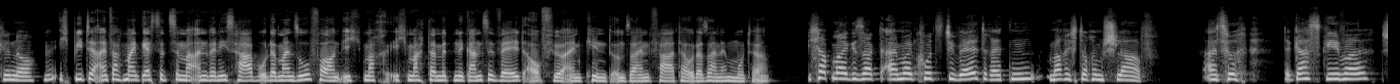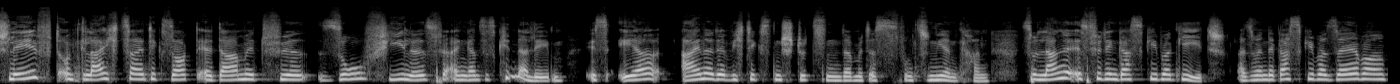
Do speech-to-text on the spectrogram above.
Genau. Ne, ich biete einfach mein Gästezimmer an, wenn ich es habe, oder mein Sofa und ich mache ich mach damit eine ganze Welt auf für ein Kind und seinen Vater oder seine Mutter. Ich habe mal gesagt, einmal kurz die Welt retten, mache ich doch im Schlaf. Also der Gastgeber schläft und gleichzeitig sorgt er damit für so vieles, für ein ganzes Kinderleben. Ist er einer der wichtigsten Stützen, damit es funktionieren kann. Solange es für den Gastgeber geht. Also wenn der Gastgeber selber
